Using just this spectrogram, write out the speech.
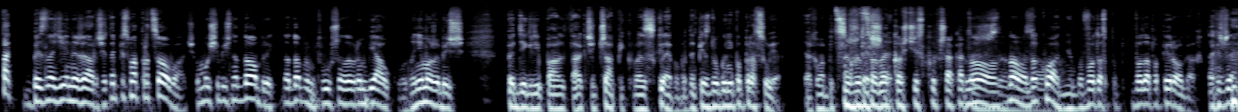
tak beznadziejne żarcie. Ten pies ma pracować, on musi być na, dobrych, na dobrym tłuszczu, na dobrym białku. To nie może być pedigree pal, tak, czy czapik ze sklepu, bo ten pies długo nie popracuje, jak ma być skuteczny. kości z kurczaka No, no dokładnie, bo woda, woda po pierogach. Także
